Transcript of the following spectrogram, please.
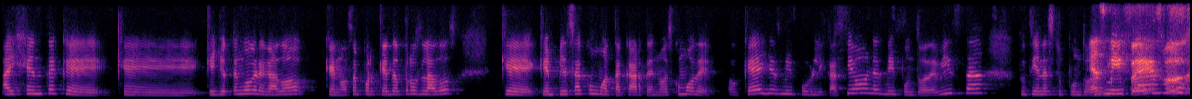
hay gente que, que, que, yo tengo agregado, que no sé por qué de otros lados, que, que, empieza como a atacarte, ¿no? Es como de, ok, es mi publicación, es mi punto de vista, tú tienes tu punto de es vista. Es mi Facebook.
